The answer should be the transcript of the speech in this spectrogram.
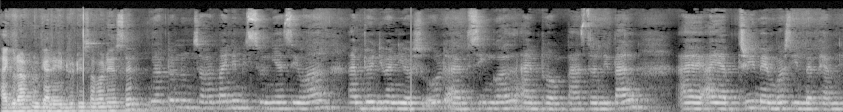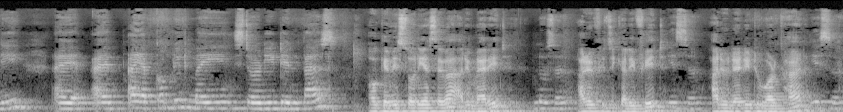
Hi, good afternoon. Can you introduce about yourself? Good afternoon, sir. My name is Soniya Sewa. I'm 21 years old. I'm single. I'm from Pastor, Nepal. I, I have three members in my family. I, I, I have completed my study 10 pass. Okay, Miss Soniya Sewa, are you married? No, sir. Are you physically fit? Yes, sir. Are you ready to work hard? Yes, sir.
